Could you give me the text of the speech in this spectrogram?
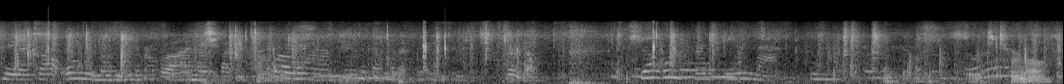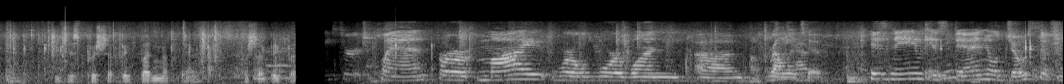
Hey, I got one with the crunch. There we go. She got one French and that. So it's turn off. You just push that big button up there. Push that big button. research plan for my World War One um, relative. His name is Daniel Joseph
